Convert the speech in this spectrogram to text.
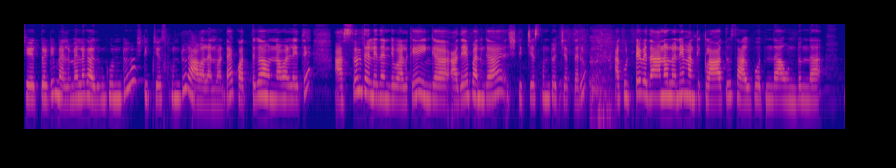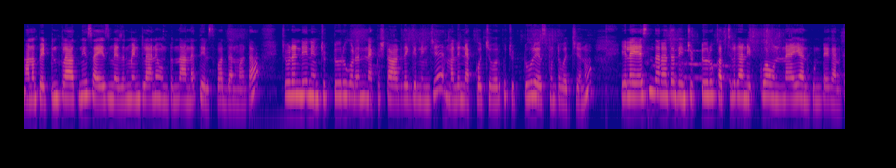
చేతితోటి మెల్లమెల్లగా అదుముకుంటూ స్టిచ్ చేసుకుంటూ రావాలన్నమాట. కొత్తగా ఉన్న వాళ్ళైతే అస్సలు తెలియదండి వాళ్ళకి. ఇంకా అదే పనిగా స్టిచ్ చేసుకుంటూ వచ్చేస్తారు. ఆ కుట్టే విధానంలోనే మనకి క్లాత్ సాగిపోతుందా ఉంటుందా మనం పెట్టిన క్లాత్ని సైజ్ మెజర్మెంట్ లానే ఉంటుందా అన్నది తెలిసిపోద్ది అనమాట చూడండి నేను చుట్టూరు కూడా నెక్ స్టార్ట్ దగ్గర నుంచే మళ్ళీ నెక్ వచ్చే వరకు చుట్టూరు వేసుకుంటూ వచ్చాను. ఇలా వేసిన తర్వాత దీని చుట్టూరు ఖర్చులు కానీ ఎక్కువ ఉన్నాయి అనుకుంటే కనుక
